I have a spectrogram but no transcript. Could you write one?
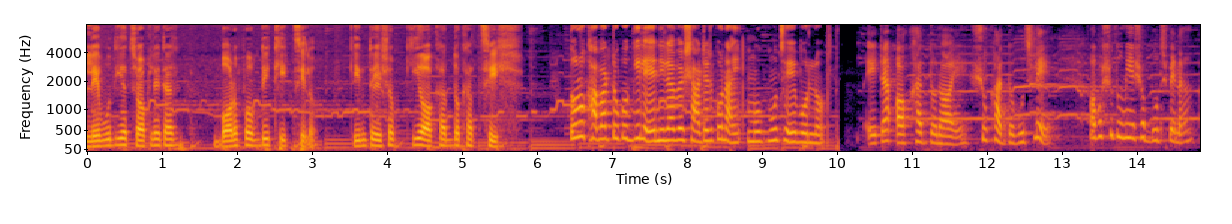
লেবু দিয়ে চকলেট আর বরফ অবধি ঠিক ছিল কিন্তু এসব কি অখাদ্য খাচ্ছিস? তরু খাবারটুকু গিলে নীলাবের শার্টের কোনায় মুখ মুছে বলল এটা অখাদ্য নয় সুখাদ্য বুঝলে? অবশ্য তুমি এসব বুঝবে না।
